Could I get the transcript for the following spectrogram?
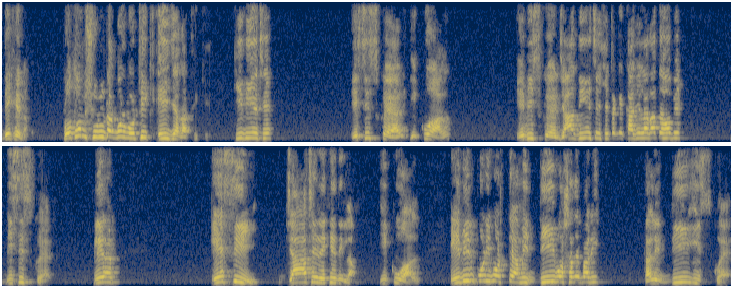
দেখে নাও। প্রথম শুরুটা করব ঠিক এই জায়গা থেকে। কি দিয়েছে? AC square equal AB square যা দিয়েছে সেটাকে কাজে লাগাতে হবে। বিসি স্কোয়ার ক্লিয়ার এসি যা আছে রেখে দিলাম ইকুয়াল এবির পরিবর্তে আমি ডি বসাতে পারি, তাহলে ডি স্কোয়ার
